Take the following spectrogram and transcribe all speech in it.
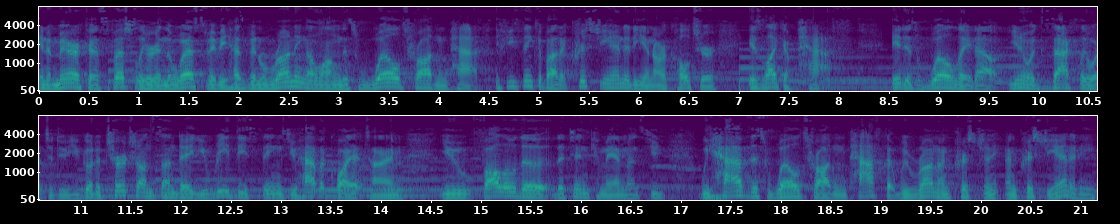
in America especially, or in the West maybe, has been running along this well-trodden path. If you think about it, Christianity in our culture is like a path. It is well laid out. You know exactly what to do. You go to church on Sunday, you read these things, you have a quiet time, you follow the, the Ten Commandments. You, we have this well-trodden path that we run on Christian, on Christianity.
